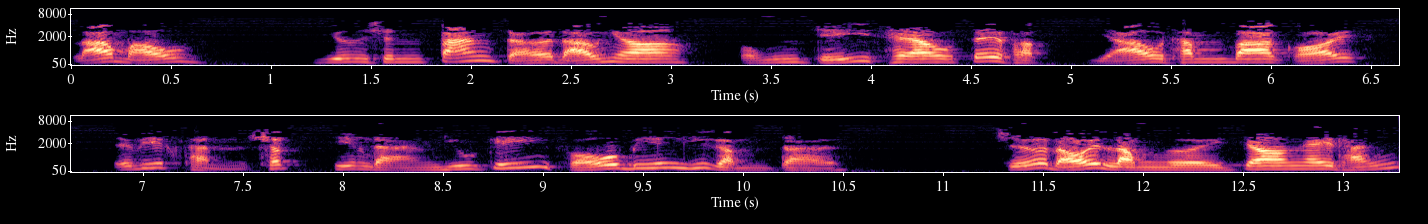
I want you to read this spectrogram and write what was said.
Lão mẫu, dương sinh tán trợ đạo nho, phụng chỉ theo tế phật, dạo thăm ba cõi, để viết thành sách thiên đàng du ký phổ biến dưới gầm trời. Sửa đổi lòng người cho ngay thẳng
